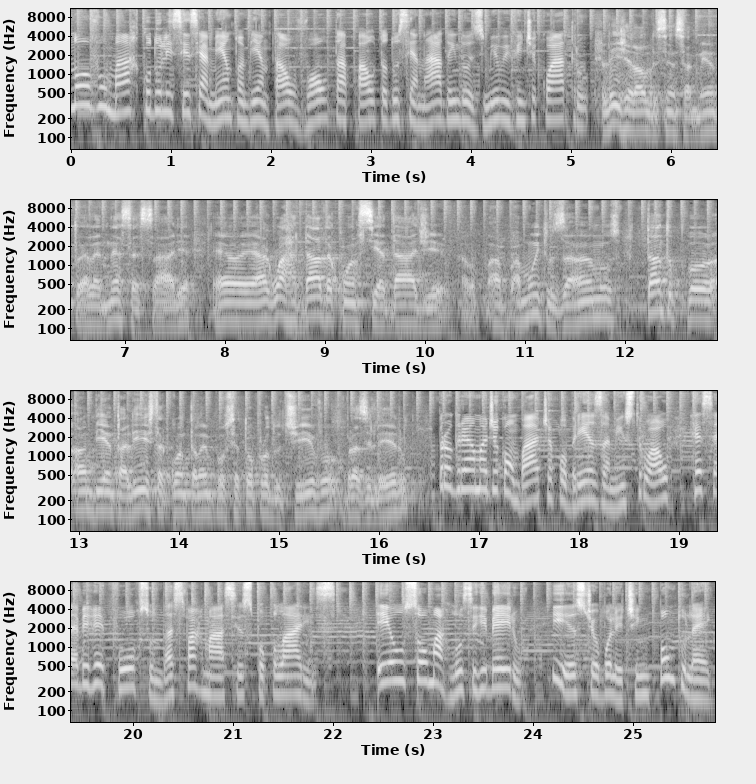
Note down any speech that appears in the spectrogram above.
Novo marco do licenciamento ambiental volta à pauta do Senado em 2024. A Lei Geral do Licenciamento ela é necessária, é, aguardada com ansiedade há, há, muitos anos, tanto por ambientalista quanto também por setor produtivo brasileiro. Programa de combate à pobreza menstrual recebe reforço das farmácias populares. Eu sou Marluce Ribeiro e este é o Boletim Ponto Leg.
